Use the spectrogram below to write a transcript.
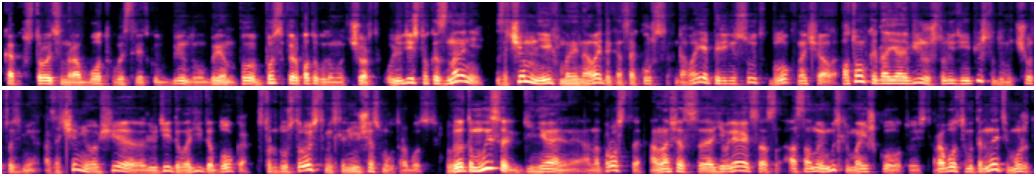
как устроиться на работу, выстрелить. Блин, думаю, блин, после первого потока думаю, черт, у людей столько знаний, зачем мне их мариновать до конца курса? Давай я перенесу этот блок в начало. Потом, когда я вижу, что люди не пишут, думаю, черт возьми, а зачем мне вообще людей доводить до блока с трудоустройством, если они уже сейчас могут работать? Вот эта мысль гениальная, она просто, она сейчас э, является основной мыслью моей школы. То есть работать в интернете может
